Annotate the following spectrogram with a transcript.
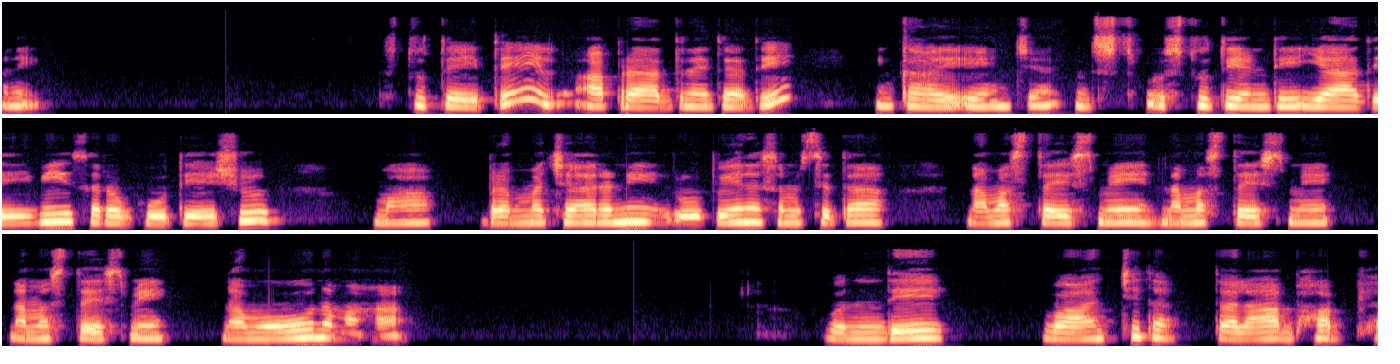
అని స్థుతి అయితే ఆ ప్రార్థన అయితే అది. ఇంకా ఏం స్థుతి అంటే యా దేవి సర్వభూతేషు మా బ్రహ్మచారిణి రూపేణ సంస్థిత. నమస్తైస్మే నమస్తైస్మే నమస్తైస్మే నమో నమ. వందే వాంఛిత తలాభాభ్య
